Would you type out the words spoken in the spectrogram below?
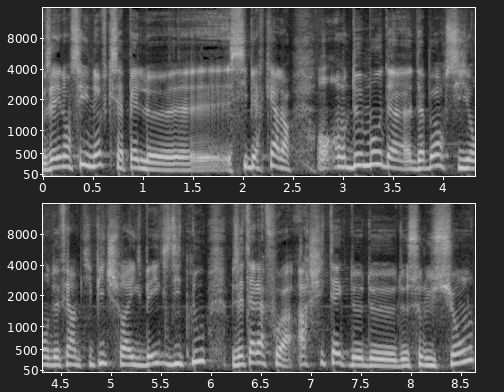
Vous avez lancé une offre qui s'appelle euh, Cybercare. Alors, en, deux mots, d'abord, si on devait faire un petit pitch sur XBX, dites-nous, vous êtes à la fois architecte de, solutions,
